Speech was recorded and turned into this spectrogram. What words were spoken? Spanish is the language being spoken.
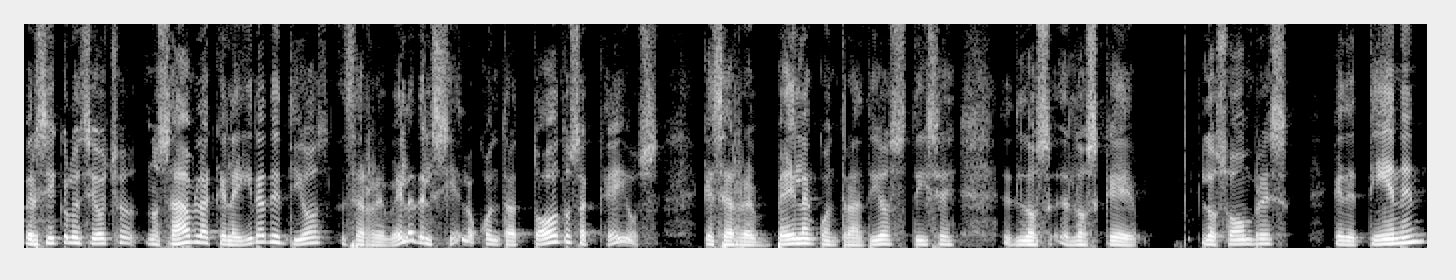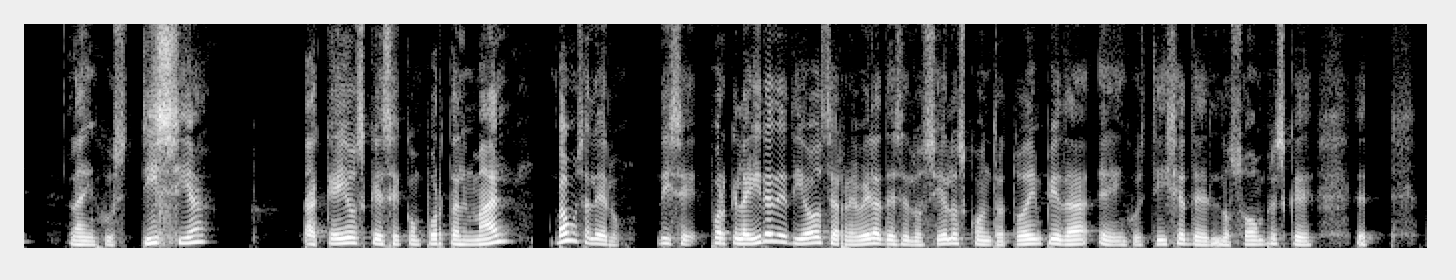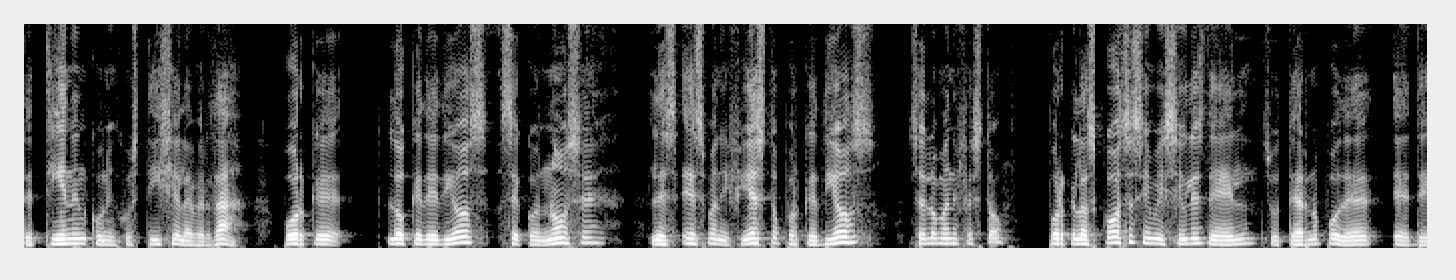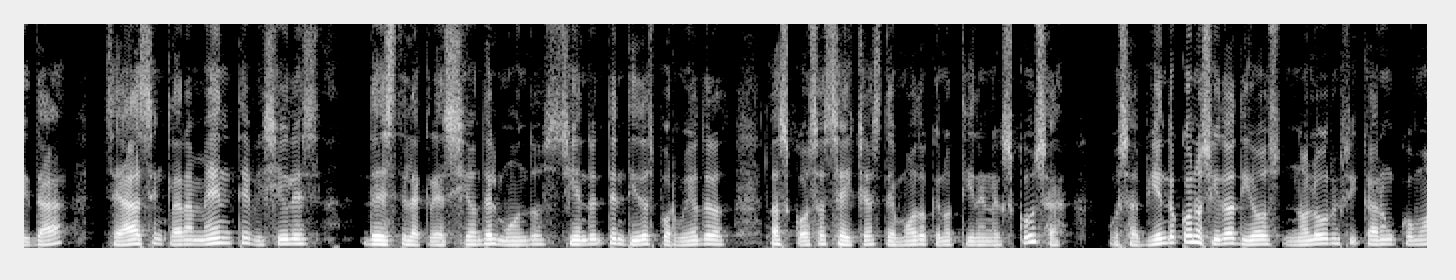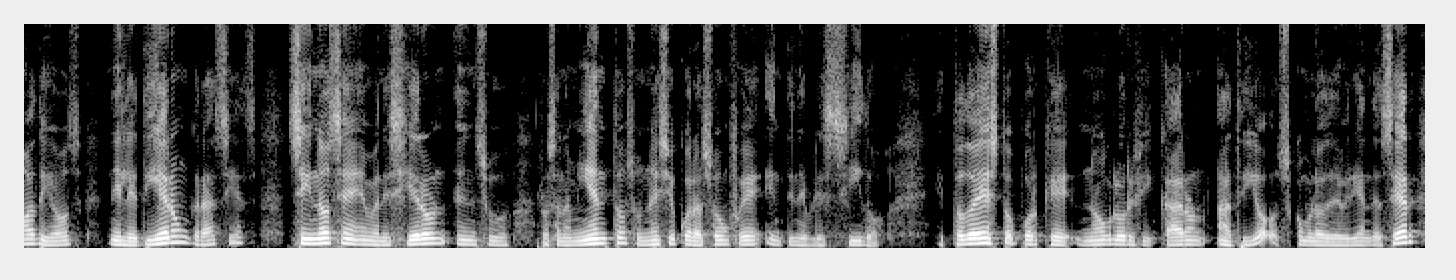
versículo 18 nos habla que la ira de Dios se revela del cielo contra todos aquellos que se rebelan contra Dios, dice los, los que los hombres que detienen la injusticia, aquellos que se comportan mal. Vamos a leerlo. Dice, porque la ira de Dios se revela desde los cielos contra toda impiedad e injusticia de los hombres que detienen con injusticia la verdad, porque lo que de Dios se conoce les es manifiesto porque Dios se lo manifestó, porque las cosas invisibles de Él, su eterno poder y deidad, se hacen claramente visibles desde la creación del mundo, siendo entendidas por medio de las cosas hechas, de modo que no tienen excusa. Pues habiendo conocido a Dios, no lo glorificaron como a Dios, ni le dieron gracias, sino se envanecieron en su razonamiento, su necio corazón fue enteneblecido. Y todo esto porque no glorificaron a Dios como lo deberían de hacer,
